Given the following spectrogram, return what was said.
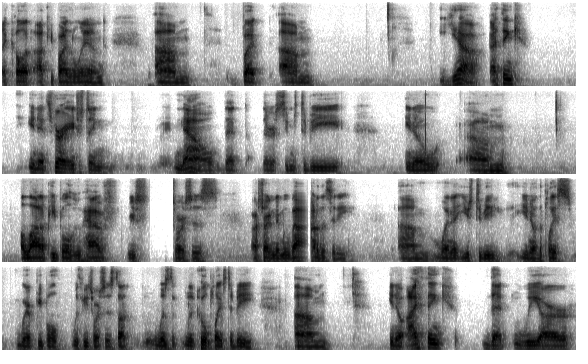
I call it "Occupy the Land," um, but um, yeah, I think you know, it's very interesting now that there seems to be, you know, um, a lot of people who have resources are starting to move out of the city. Um, when it used to be, you know, the place where people with resources thought was the, the cool place to be. Um, you know, I think that we are,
